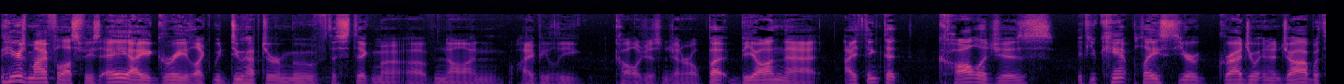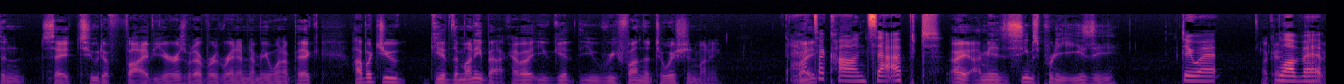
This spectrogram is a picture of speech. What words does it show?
Here's my philosophy: is a I agree. Like we do have to remove the stigma of non Ivy League colleges in general. But beyond that, I think that colleges, if you can't place your graduate in a job within, say, two to five years, whatever random number you want to pick, how about you give the money back? How about you give you refund the tuition money? That's Right. a concept. All right. I mean, it seems pretty easy. Do it. Okay. Love it.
